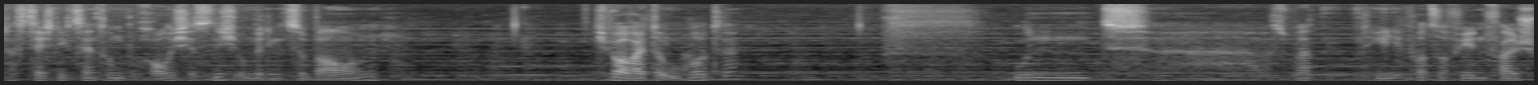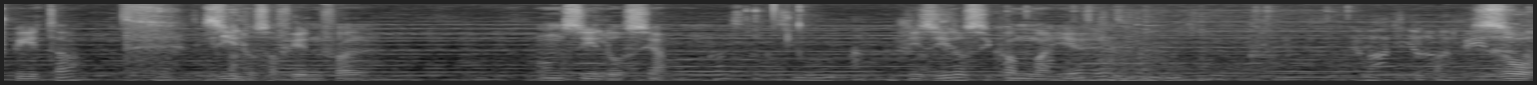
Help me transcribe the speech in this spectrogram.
das Technikzentrum brauche ich jetzt nicht unbedingt zu bauen. Ich baue weiter U-Boote. Und äh, was war Helipods auf jeden Fall später. Silos auf jeden Fall. Und Silos, ja. Die Silos, die kommen mal hier hin. So.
